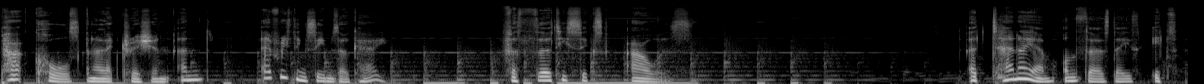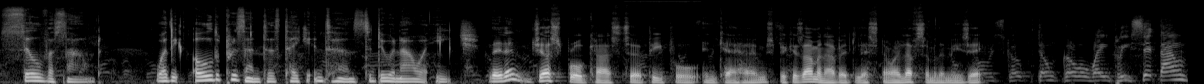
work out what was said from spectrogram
Pat calls an electrician and everything seems okay. For 36 hours. At 10 am on Thursdays, it's Silver Sound, where the older presenters take it in turns to do an hour each. They don't just broadcast to people in care homes because I'm an avid listener. I love some of the music. Don't go away, please sit down,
